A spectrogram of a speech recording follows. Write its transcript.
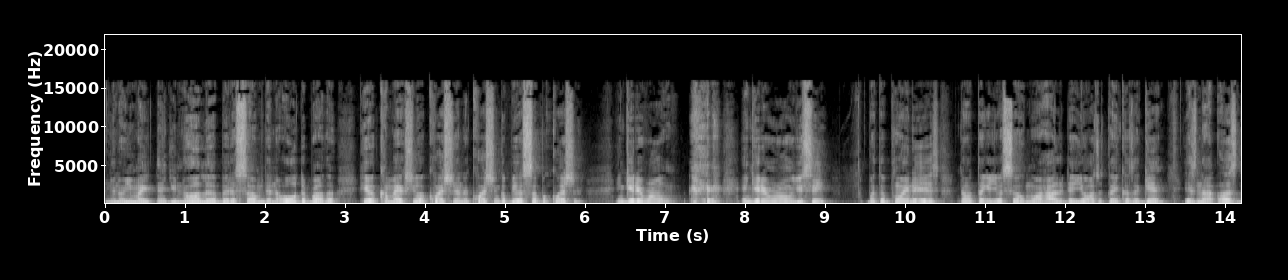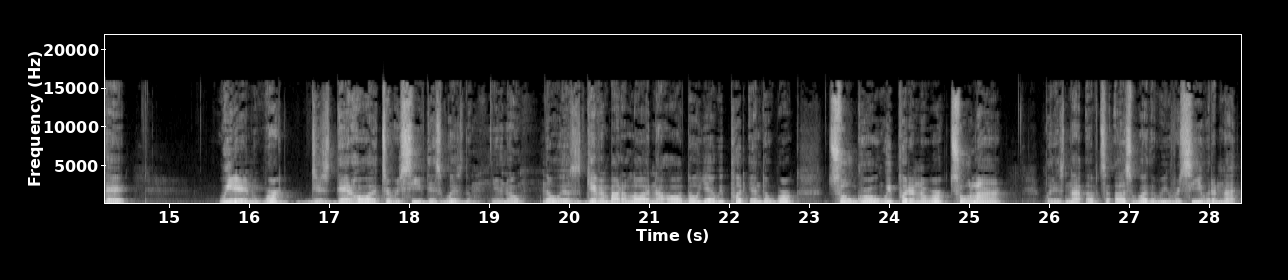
You know, you might think you know a little bit of something than the older brother. He'll come ask you a question. A question could be a simple question and get it wrong. and get it wrong, you see? But the point is, don't think of yourself more highly than you ought to think. Because again, it's not us that we didn't work just that hard to receive this wisdom, you know? No, it was given by the Lord. Now, although, yeah, we put in the work to grow, we put in the work to learn, but it's not up to us whether we receive it or not.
